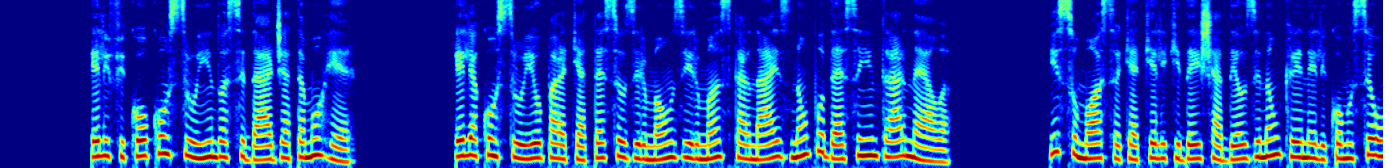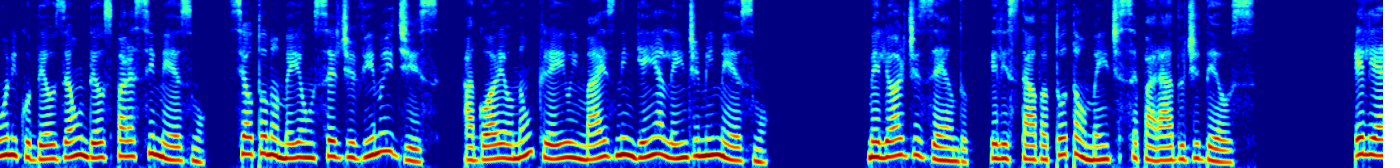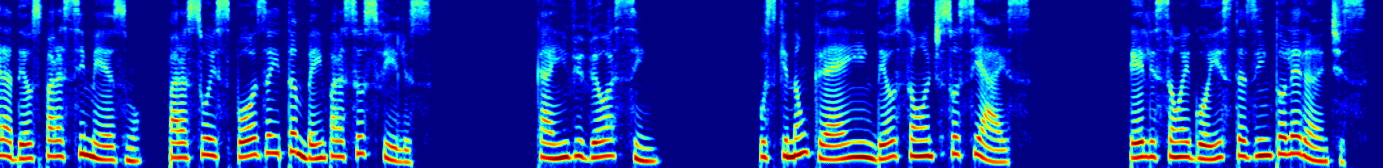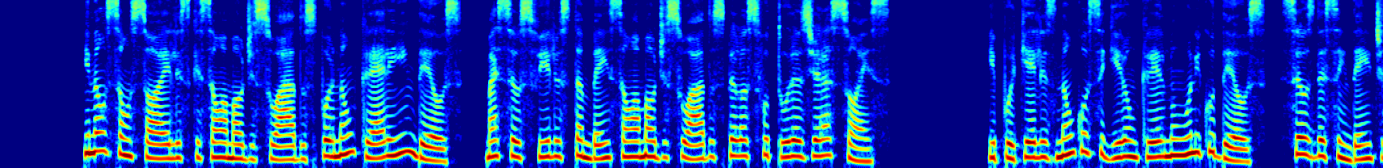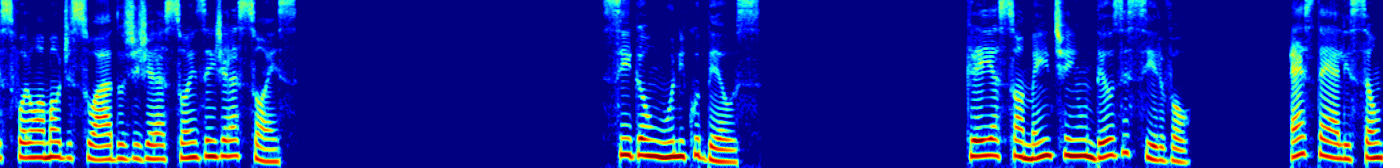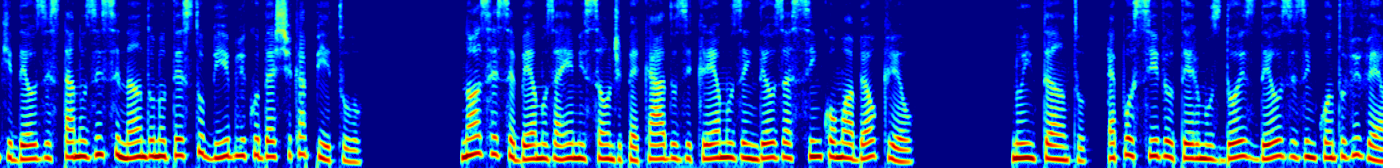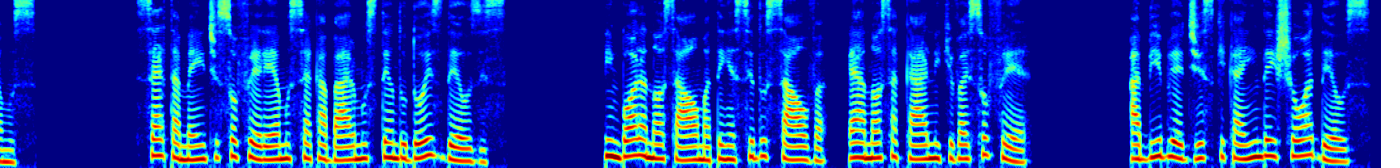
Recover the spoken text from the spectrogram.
Ele ficou construindo a cidade até morrer. Ele a construiu para que até seus irmãos e irmãs carnais não pudessem entrar nela. Isso mostra que aquele que deixa a Deus e não crê nele como seu único Deus é um Deus para si mesmo, se autonomeia um ser divino e diz: Agora eu não creio em mais ninguém além de mim mesmo. Melhor dizendo, ele estava totalmente separado de Deus. Ele era Deus para si mesmo, para sua esposa e também para seus filhos. Caim viveu assim. Os que não creem em Deus são antissociais. Eles são egoístas e intolerantes. E não são só eles que são amaldiçoados por não crerem em Deus, mas seus filhos também são amaldiçoados pelas futuras gerações. E porque eles não conseguiram crer num único Deus, seus descendentes foram amaldiçoados de gerações em gerações. Siga um único Deus. Creia somente em um Deus e sirva-o. Esta é a lição que Deus está nos ensinando no texto bíblico deste capítulo. Nós recebemos a remissão de pecados e cremos em Deus assim como Abel creu. No entanto, é possível termos dois deuses enquanto vivemos. Certamente sofreremos se acabarmos tendo dois deuses. Embora nossa alma tenha sido salva, é a nossa carne que vai sofrer. A Bíblia diz que Caim deixou a Deus.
